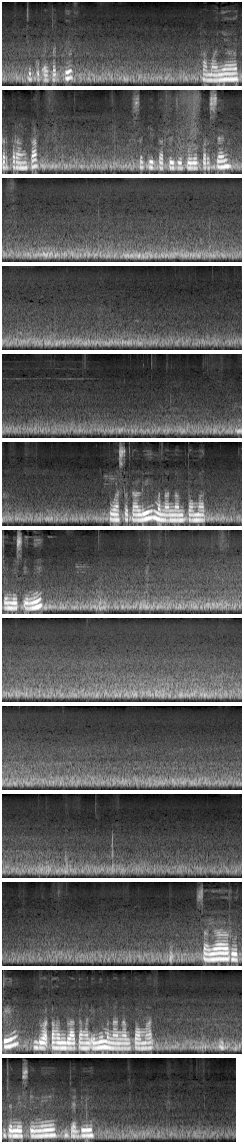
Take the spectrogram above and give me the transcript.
cukup efektif. Hamanya terperangkap sekitar 70 persen puas sekali menanam tomat jenis ini. Saya rutin dua tahun belakangan ini menanam tomat jenis ini jadi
